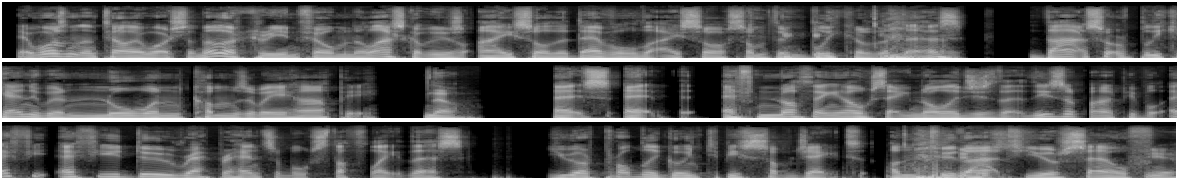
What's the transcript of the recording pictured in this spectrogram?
it wasn't until I watched another Korean film in the last couple of years, I saw the devil, that I saw something bleaker than this. That sort of bleak ending where no one comes away happy. No, it's it, if nothing else, it acknowledges that these are bad people. If you, if you do reprehensible stuff like this, you are probably going to be subject unto that yourself. Yeah.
